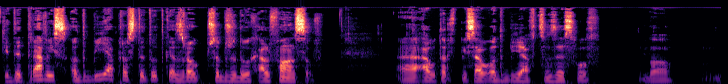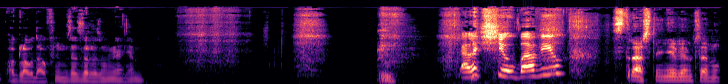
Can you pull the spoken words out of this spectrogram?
kiedy Travis odbija prostytutkę z rąk przebrzydłych Alfonsów. E, Autor wpisał odbija w cudzysłów, bo oglądał film ze zrozumieniem. Aleś się ubawił? Strasznie, nie wiem czemu.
